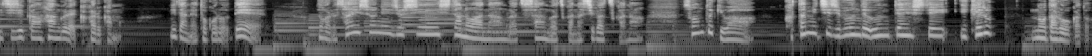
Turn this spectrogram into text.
1時間半ぐらいかかるかも、みたいなところで、だから最初に受診したのは何月 ?3 月かな ?4 月かなその時は、片道自分で運転していけるのだろうかと。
